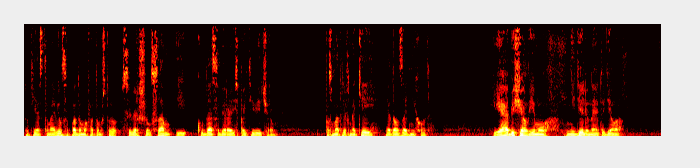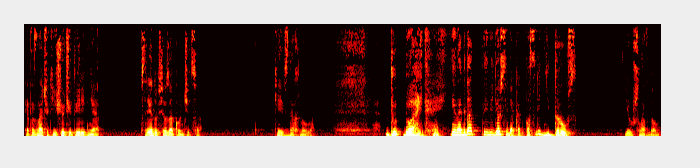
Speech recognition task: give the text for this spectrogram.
Тут я остановился, подумав о том, что совершил сам и куда собираюсь пойти вечером. Посмотрев на Кей, я дал задний ход. Я обещал ему неделю на это дело. Это значит еще четыре дня. В среду все закончится. Кей вздохнула. Дуайт, иногда ты ведешь себя как последний трус. И ушла в дом.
